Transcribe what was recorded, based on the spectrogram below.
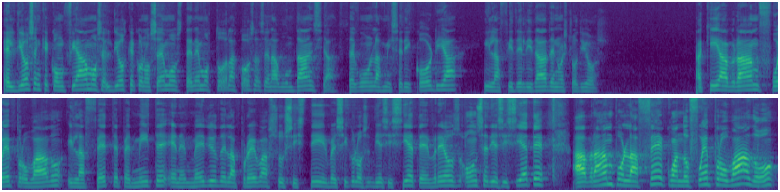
El Dios en que confiamos, el Dios que conocemos, tenemos todas las cosas en abundancia según la misericordia y la fidelidad de nuestro Dios. Aquí Abraham fue probado y la fe te permite en el medio de la prueba subsistir. Versículos 17, Hebreos 11, 17. Abraham por la fe cuando fue probado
